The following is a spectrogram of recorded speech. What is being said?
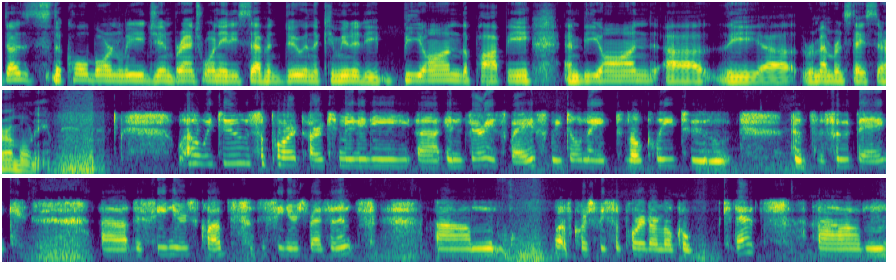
does the Colborne Legion Branch 187 do in the community beyond the poppy and beyond uh, the uh, Remembrance Day ceremony? Well, we do support our community uh, in various ways. We donate locally to the, the food bank, uh, the seniors clubs, the seniors residents. Um, of course, we support our local cadets. Um,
